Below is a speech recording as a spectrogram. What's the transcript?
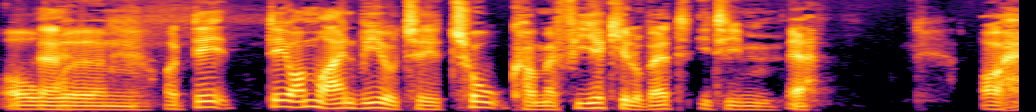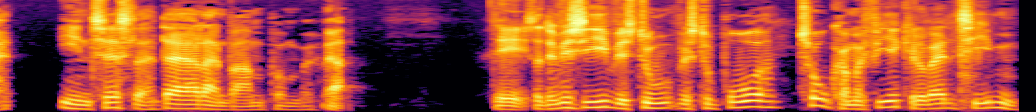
Og, ja. øhm, og det, det omregner vi jo til 2,4 kW i timen. Ja. Og i en Tesla, der er der en varmepumpe. Ja. Det... Så det vil sige, hvis du, hvis du bruger 2,4 kW i timen,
